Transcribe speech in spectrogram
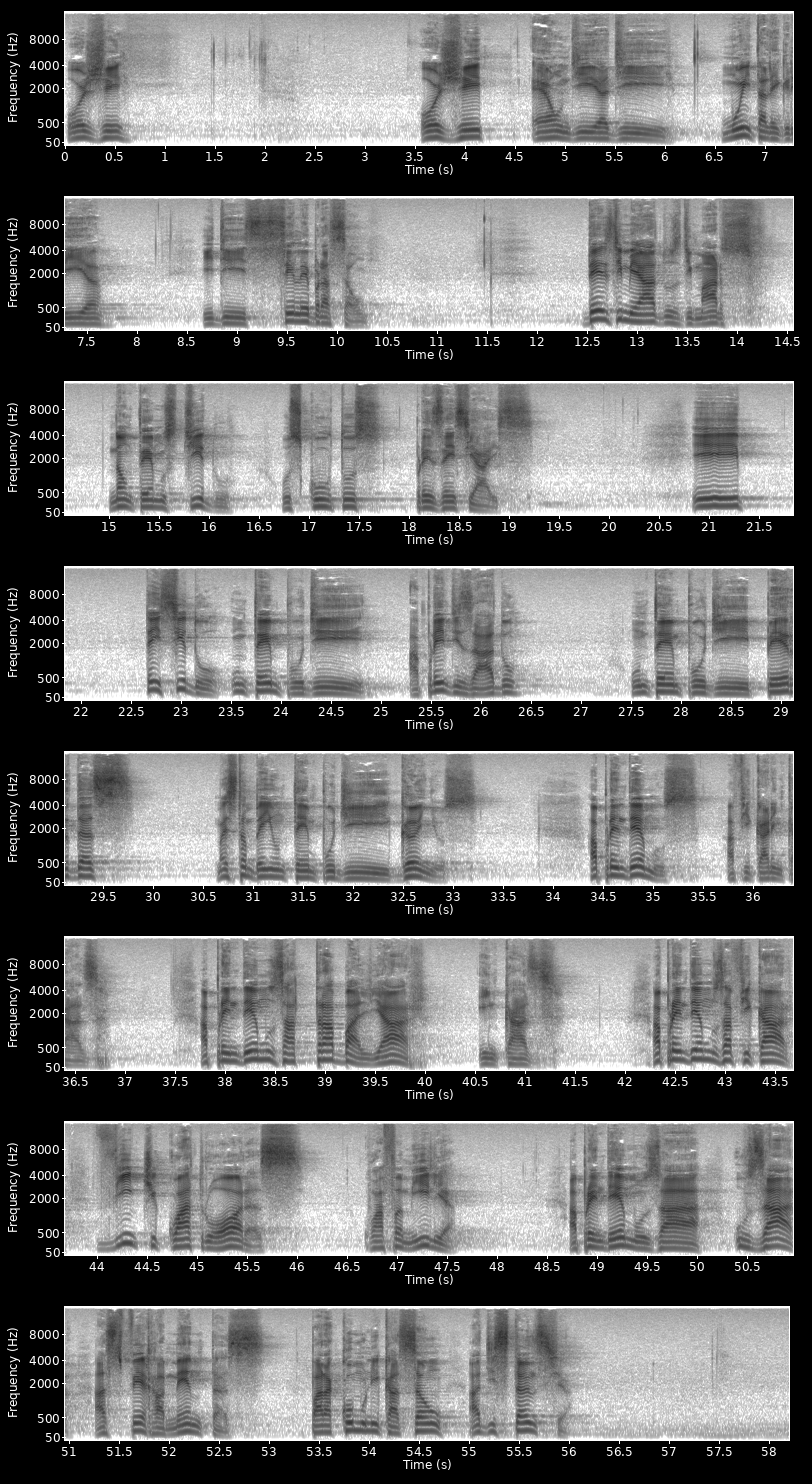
Hoje, hoje é um dia de muita alegria e de celebração. Desde meados de março, não temos tido os cultos presenciais. E tem sido um tempo de aprendizado, um tempo de perdas, mas também um tempo de ganhos. Aprendemos a ficar em casa, aprendemos a trabalhar em casa, aprendemos a ficar 24 horas com a família, aprendemos a usar as ferramentas para comunicação à distância.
